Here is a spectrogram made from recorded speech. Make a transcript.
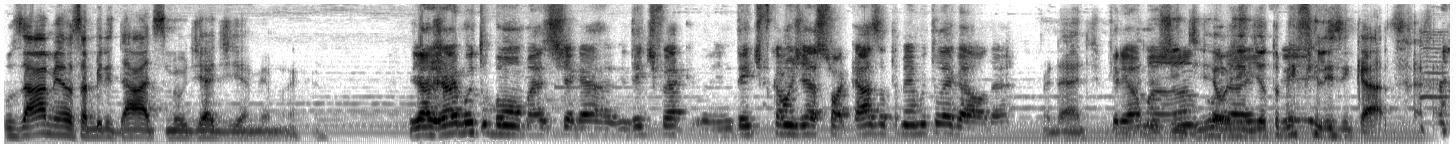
usar minhas habilidades meu dia a dia mesmo, né? Viajar é muito bom, mas chegar, identificar, identificar onde é a sua casa também é muito legal, né? Verdade. Criar uma hoje em dia, hoje em dia eu tô bem feliz em casa.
